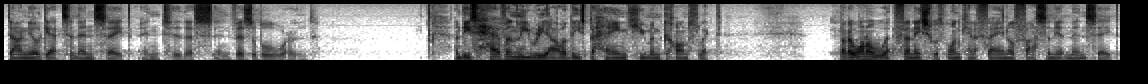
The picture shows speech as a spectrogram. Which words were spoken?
Daniel gets an insight into this invisible world and these heavenly realities behind human conflict but I want to finish with one kind of final fascinating insight.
